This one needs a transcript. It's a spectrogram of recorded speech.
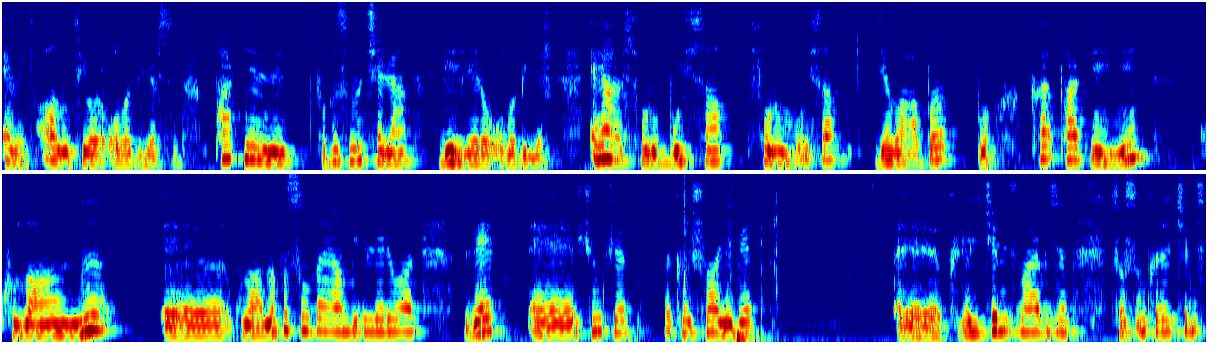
Evet aldatıyor olabilirsin. Partnerinin kafasını çelen birileri olabilir. Eğer soru buysa, sorun buysa cevabı bu. Partnerinin kulağını e, kulağına fısıldayan birileri var ve e, çünkü bakın şöyle bir e, kraliçemiz var bizim tılsım kraliçemiz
